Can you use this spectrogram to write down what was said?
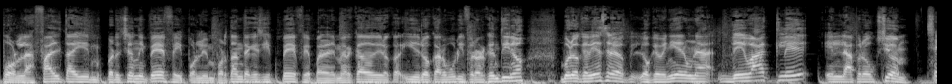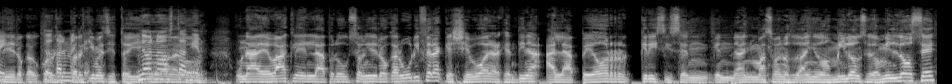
por la falta de inversión de IPF y por lo importante que es IPF para el mercado hidrocarburífero argentino, vos lo que había era lo que venía era una debacle en la producción. Sí, de si estoy no, no, está bien. Una debacle en la producción hidrocarburífera que llevó a la Argentina a la peor crisis en, en más o menos año 2011-2012,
